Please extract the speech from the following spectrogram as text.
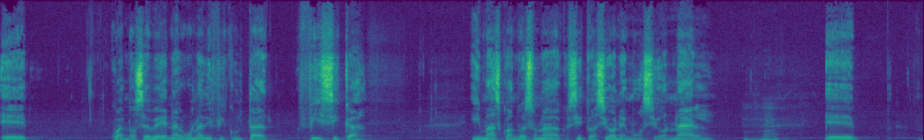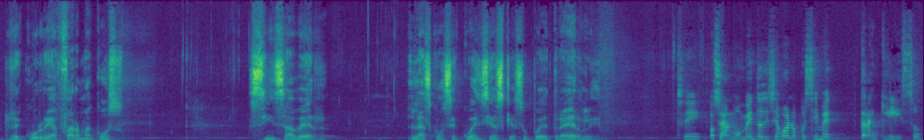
eh, cuando se ve en alguna dificultad física, y más cuando es una situación emocional, eh, recurre a fármacos sin saber las consecuencias que eso puede traerle. Sí, o sea, al momento dice, bueno, pues sí me tranquilizo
